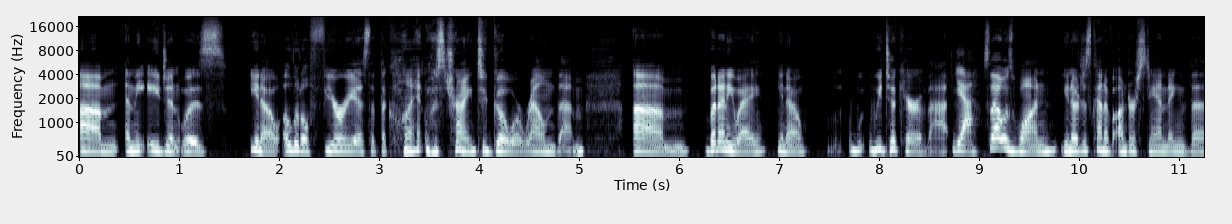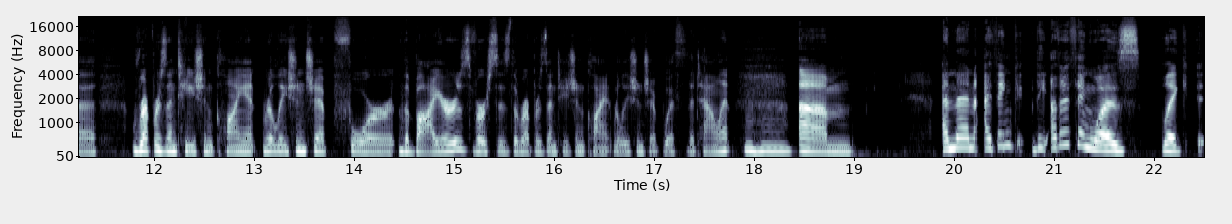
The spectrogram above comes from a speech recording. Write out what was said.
Um, and the agent was, you know, a little furious that the client was trying to go around them. Um, but anyway, you know, we took care of that. Yeah. So that was one, you know, just kind of understanding the representation client relationship for the buyers versus the representation client relationship with the talent. Mm-hmm. Um, and then I think the other thing was like eh,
